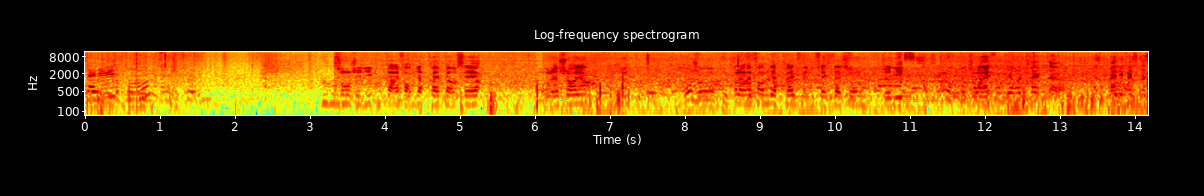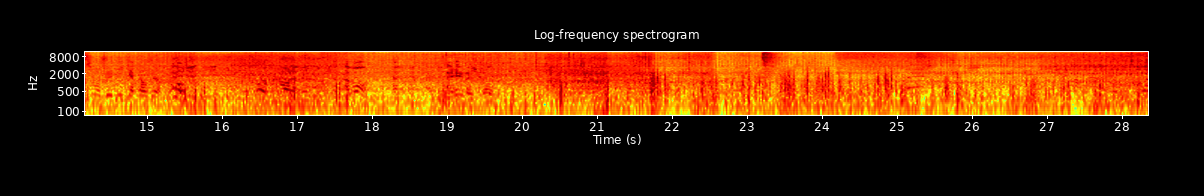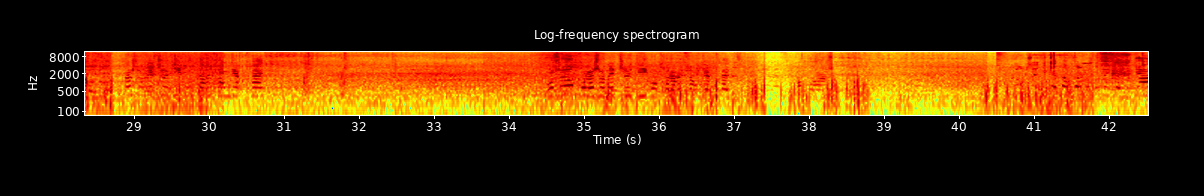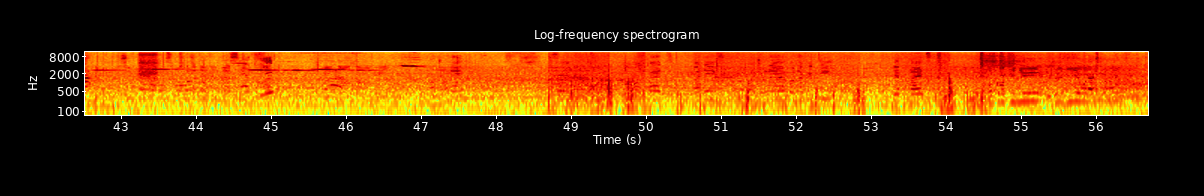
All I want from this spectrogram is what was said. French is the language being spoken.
Salut. Son jeudi contre la réforme des retraites à Auxerre. On lâche rien. Bonjour, contre la réforme des retraites, manifestation jeudi. Pour la réforme des retraites, manifestation jeudi 14h. Oh Jeudi. Oh, la manif. Ah bon Allez, bah je vais. La journée de jeudi contre la réforme des retraites. Bonjour pour la journée de jeudi contre la réforme des retraites. Bon courage. Bonjour, jeudi 14 heures, mon collègue syndicat. Merci. Bonne journée. Retraite, manif, bonne journée, bon appétit. Les retraites. On continue, jeudi on lâche rien.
